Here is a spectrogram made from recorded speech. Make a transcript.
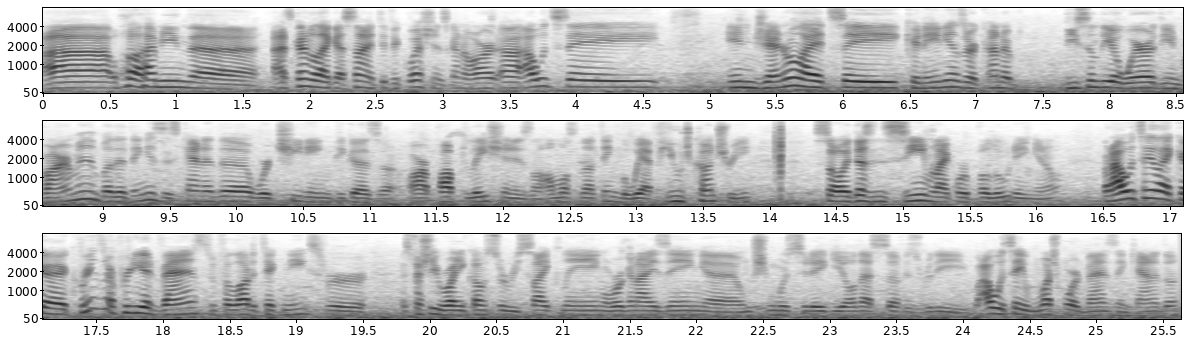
Uh, well, I mean, uh, that's kind of like a scientific question. It's kind of hard. Uh, I would say, in general, I'd say Canadians are kind of decently aware of the environment. But the thing is, is Canada, we're cheating because our population is almost nothing, but we have huge country, so it doesn't seem like we're polluting, you know. But I would say like uh, Koreans are pretty advanced with a lot of techniques for, especially when it comes to recycling, organizing, uh, all that stuff is really, I would say, much more advanced than Canada.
